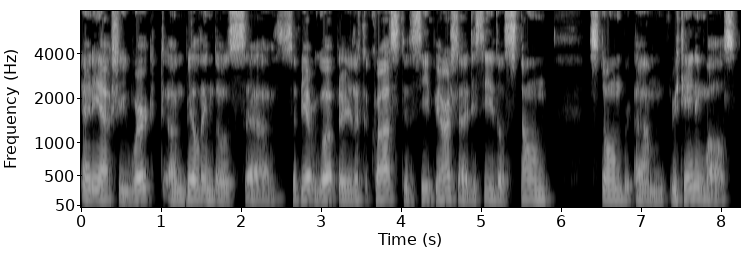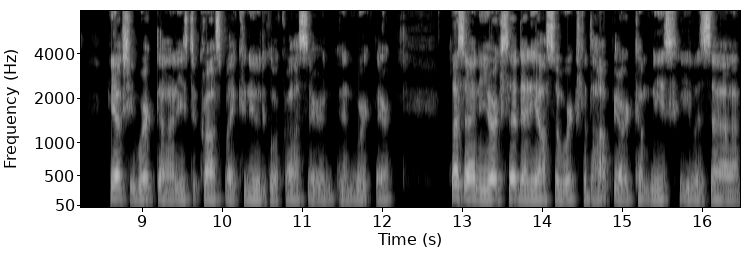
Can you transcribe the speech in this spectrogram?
And he actually worked on building those. Uh, so if you ever go up there, you look across to the CPR side, you see those stone stone um, retaining walls. He actually worked on it. He used to cross by canoe to go across there and, and work there. Plus, uh, Annie York said that he also worked for the hop yard companies. He was uh,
